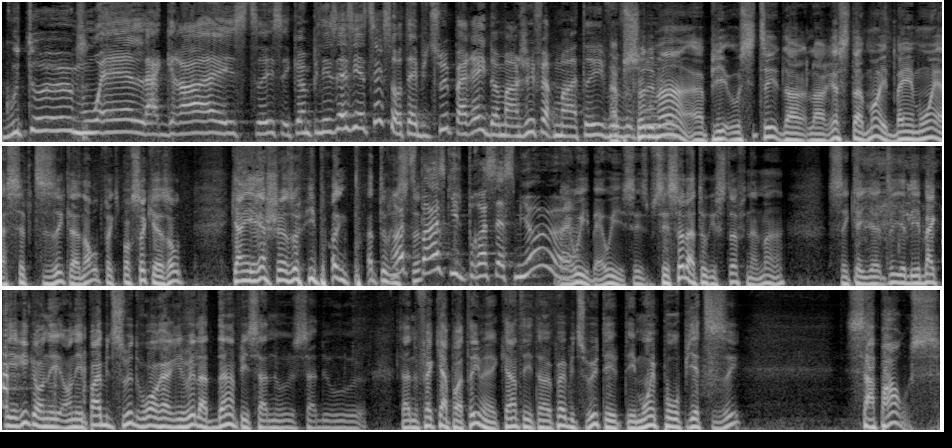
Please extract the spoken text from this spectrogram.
goûteux, moelle, la graisse, tu sais, c'est comme... Puis les Asiatiques sont habitués, pareil, de manger fermenté. veux, veux Absolument. pas. Euh, Puis aussi, tu sais, leur, leur estomac est bien moins aseptisé que le nôtre. Fait que c'est pour ça que les autres, quand ils restent chez eux, ils pognent pas de Ah, tourista. tu penses qu'ils le processent mieux? Ben oui, ben oui. C'est ça la tourista, finalement. hein. C'est qu'il y, y a des bactéries qu'on n'est on pas habitué de voir arriver là-dedans, puis ça nous, ça, nous, ça nous fait capoter. Mais quand tu es un peu habitué, tu es, moins paupiétisé, ça passe.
